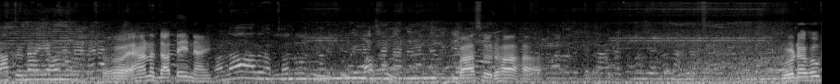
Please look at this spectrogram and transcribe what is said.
দাঁতে নাই এখনও? এখনও দাঁতেই নাই। আচ্ছা বাসু বাসুর। হ্যাঁ হ্যাঁ। গরুটা খুব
